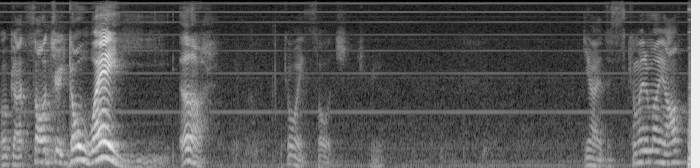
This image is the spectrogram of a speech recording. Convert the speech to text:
Oh god, solid tree, go away! Ugh. Go away, solid tree. Yeah, just come into my office.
